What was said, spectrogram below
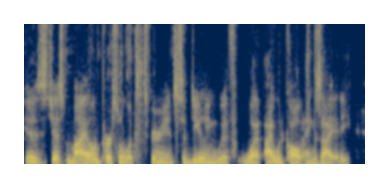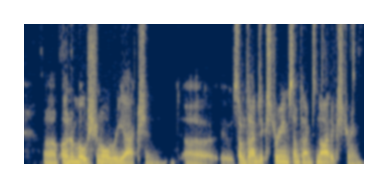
is just my own personal experience of dealing with what I would call anxiety, um, an emotional reaction, uh, sometimes extreme, sometimes not extreme,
